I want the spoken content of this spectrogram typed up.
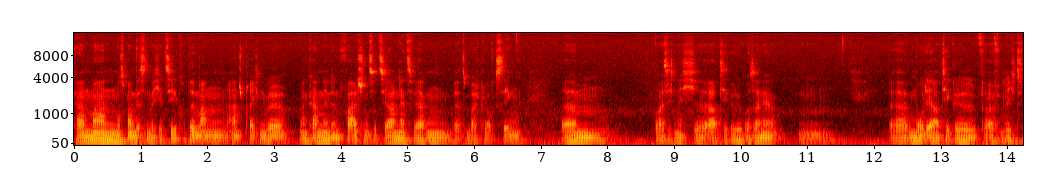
kann man, muss man wissen, welche Zielgruppe man ansprechen will. Man kann in den falschen sozialen Netzwerken, wer zum Beispiel auf Xing, ähm, weiß ich nicht, äh, Artikel über seine hm, äh, Modeartikel veröffentlicht.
